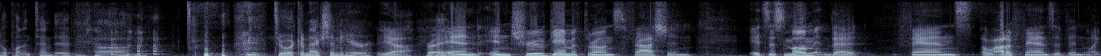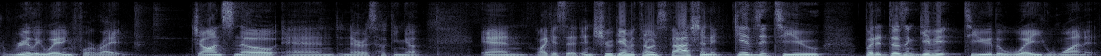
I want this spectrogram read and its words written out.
no pun intended, um, to a connection here. Yeah. Right? And in true Game of Thrones fashion, it's this moment that fans, a lot of fans have been like really waiting for, right? Jon Snow and Daenerys hooking up. And like I said, in true Game of Thrones fashion, it gives it to you, but it doesn't give it to you the way you want it.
